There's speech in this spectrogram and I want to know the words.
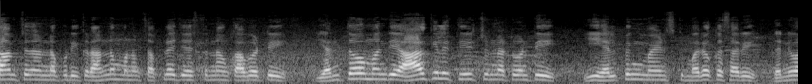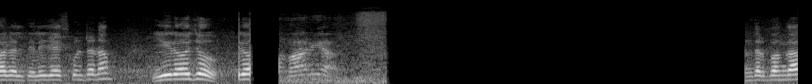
రామచంద్ర అన్నప్పుడు ఇక్కడ అన్నం మనం సప్లై చేస్తున్నాం కాబట్టి ఎంతోమంది ఆకలి తీర్చున్నటువంటి ఈ హెల్పింగ్ మైండ్స్కి మరొకసారి ధన్యవాదాలు తెలియజేసుకుంటున్నాం. ఈరోజు భార్య సందర్భంగా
